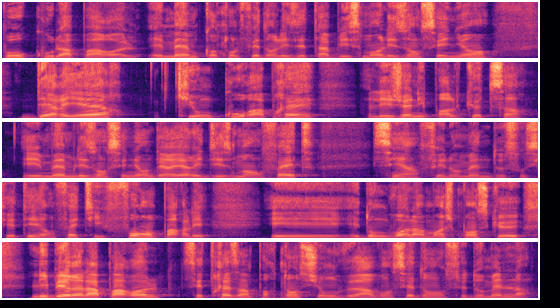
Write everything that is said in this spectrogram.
beaucoup la parole et même quand on le fait dans les établissements, les enseignants, derrière, qui ont cours après, les jeunes, ils parlent que de ça. Et même les enseignants derrière, ils disent, mais en fait, c'est un phénomène de société. En fait, il faut en parler. Et, donc voilà, moi je pense que libérer la parole, c'est très important si on veut avancer dans ce domaine-là.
